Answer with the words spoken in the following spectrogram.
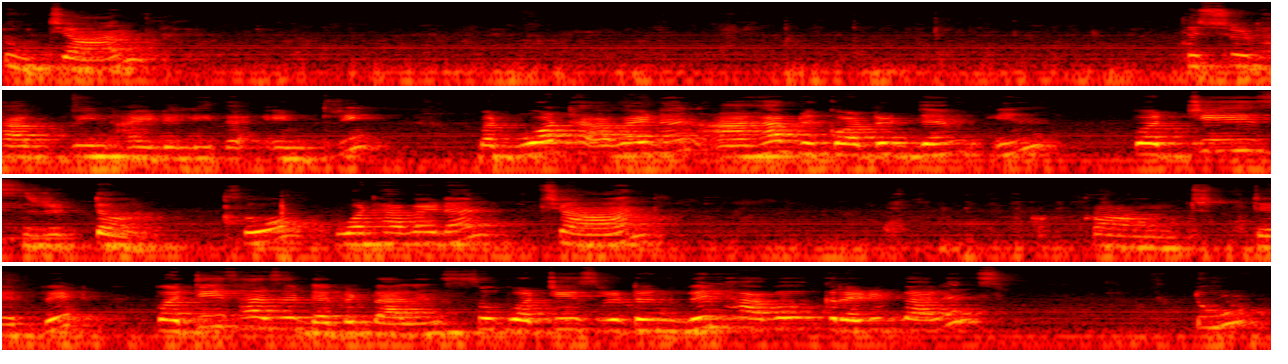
to Chand. This should have been ideally the entry but what have I done? I have recorded them in purchase return. So what have I done? Chand account debit. Purchase has a debit balance. So purchase return will have a credit balance. To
